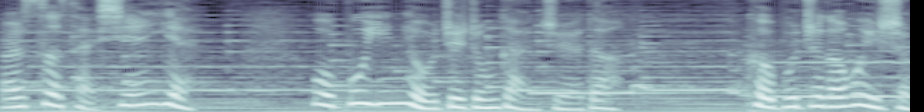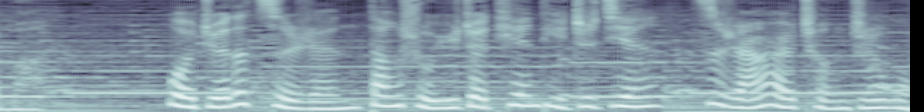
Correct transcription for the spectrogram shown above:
而色彩鲜艳，我不应有这种感觉的，可不知道为什么，我觉得此人当属于这天地之间自然而成之物。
